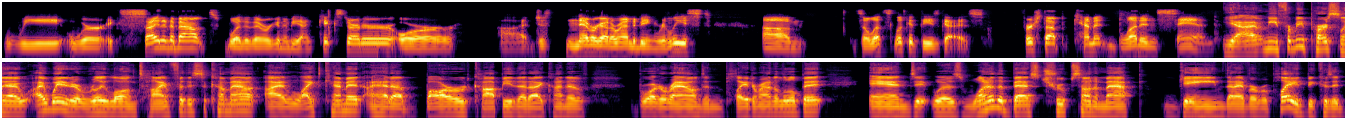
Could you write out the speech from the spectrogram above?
we were excited about, whether they were going to be on Kickstarter or uh, just never got around to being released. Um, so let's look at these guys. First up, Kemet Blood and Sand. Yeah, I mean, for me personally, I, I waited a really long time for this to come out. I liked Kemet. I had a borrowed copy that I kind of brought around and played around a little bit. And it was one of the best troops on a map game that I've ever played because it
